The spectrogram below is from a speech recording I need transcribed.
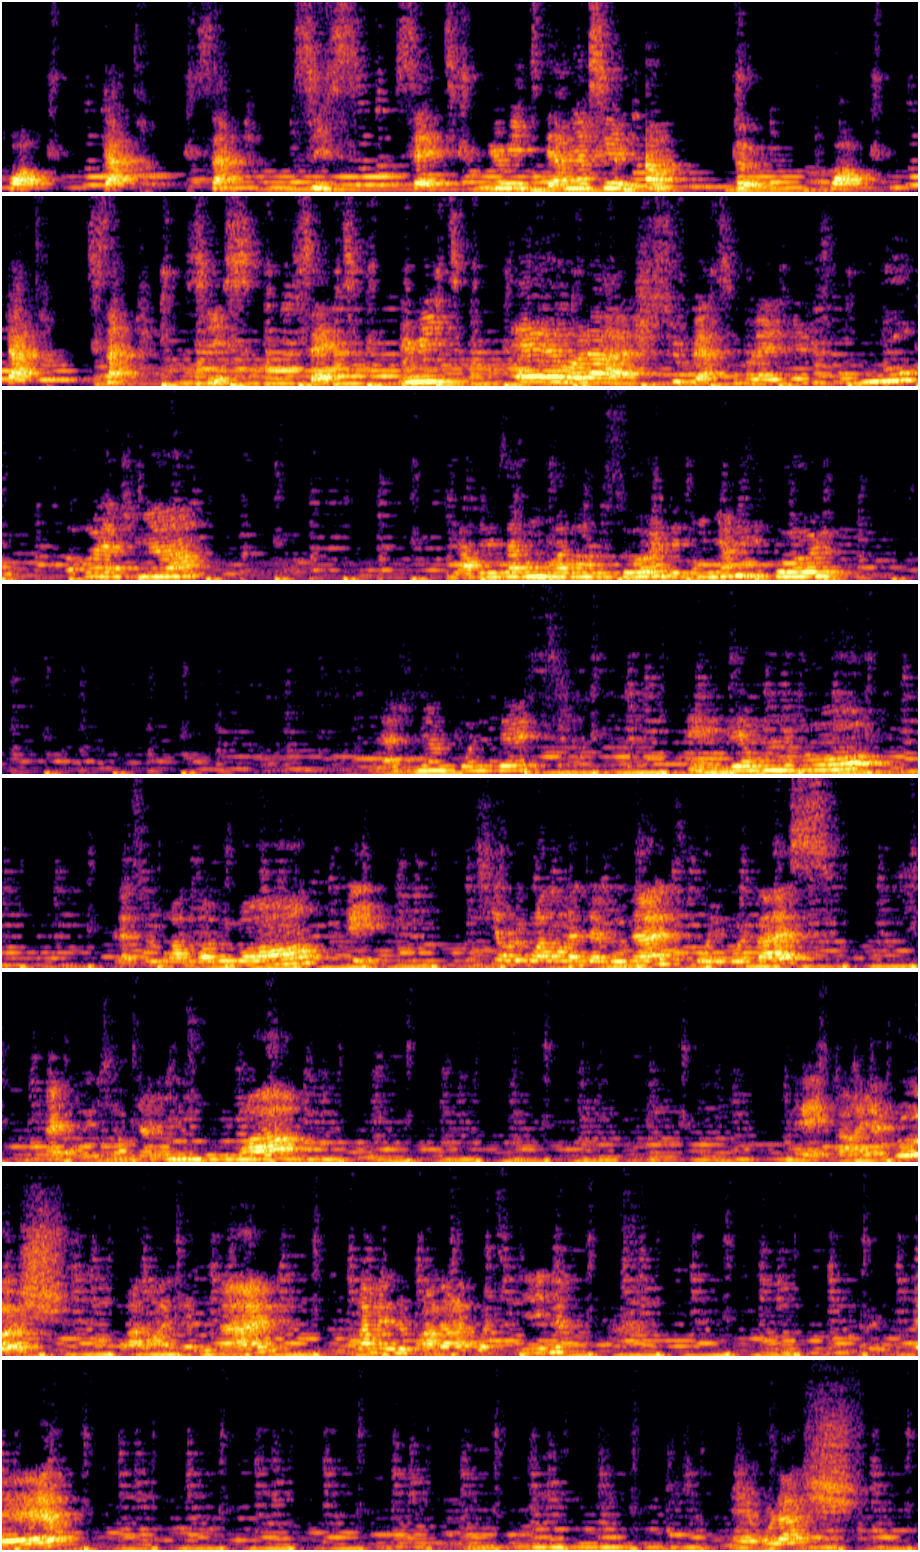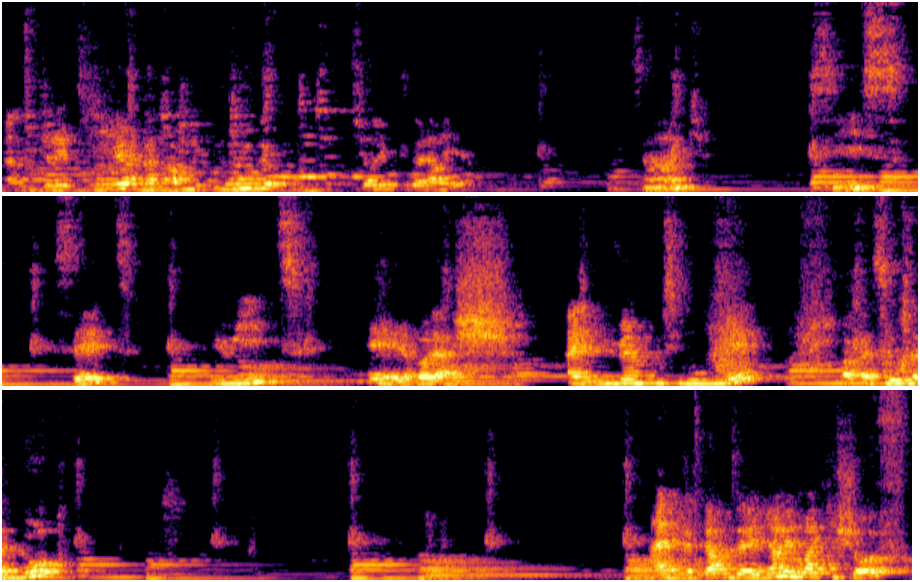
3, 4, 5, 6, 7, 8. Dernière série. 1, 2, 3, 4, 5, 6, 7, 8. Et relâche. Super. Si vous l'avez fait jusqu'au bout, relâche bien. Gardez les avant-bras dans le sol. Détendez bien les épaules. Lâche bien le poids de tête. Et déroule le dos. Place le bras droit devant. Et tire le bras dans la diagonale. Toujours l'épaule basse. Allez, on étire bien les muscles du bras. Et pareil à gauche. Bras dans la diagonale. On ramène le bras vers la poitrine. Et relâche. Inspire, tire. Attrape les coudes. Tire les coudes à l'arrière. 5, 6, 7, 8. Et relâche. Allez, buvez un coup si vous voulez. On va passer aux abdos. Allez, j'espère que vous avez bien les bras qui chauffent.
